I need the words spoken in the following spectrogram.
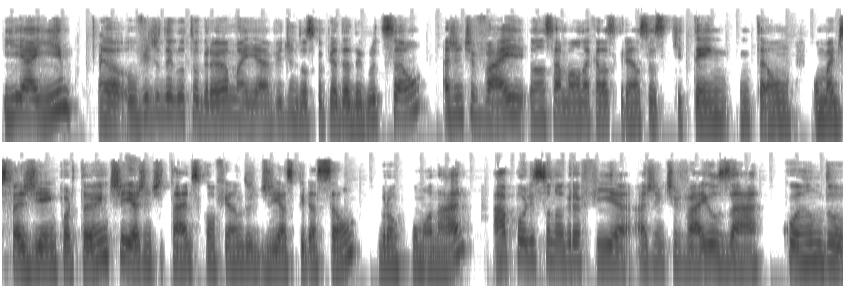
E aí, o vídeo deglutograma e a videoendoscopia da deglutição, a gente vai lançar mão naquelas crianças que têm, então, uma disfagia importante e a gente está desconfiando de aspiração broncopulmonar. A polissonografia a gente vai usar quando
